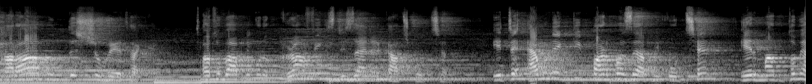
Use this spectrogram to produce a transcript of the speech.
হারাম উদ্দেশ্য হয়ে থাকে অথবা আপনি কোনো গ্রাফিক্স ডিজাইনের কাজ করছেন, এটা এমন একটি পারপাসে আপনি করছেন, এর মাধ্যমে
